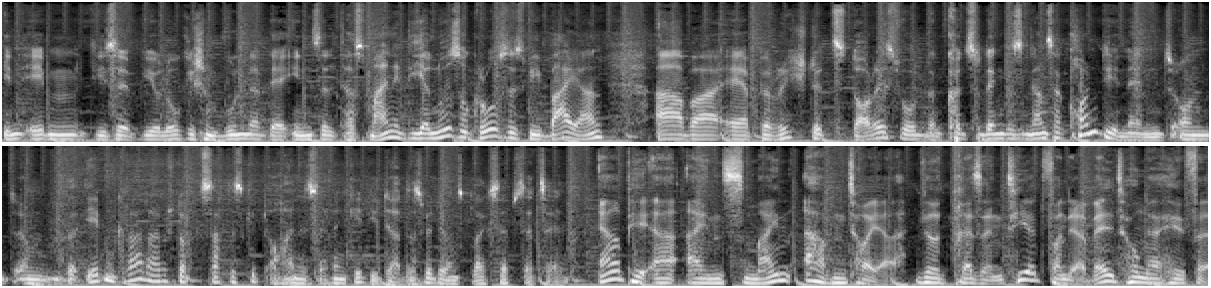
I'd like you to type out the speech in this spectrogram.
in eben diese biologischen Wunder der Insel Tasmanien, die ja nur so groß ist wie Bayern. Aber er berichtet Stories, wo dann könntest du denken, das ist ein ganzer Kontinent. Und ähm, eben gerade habe ich doch gesagt, es gibt auch eine Serengeti da. Das wird er uns gleich selbst erzählen. RPR 1, mein Abenteuer wird präsentiert von der Welthungerhilfe.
